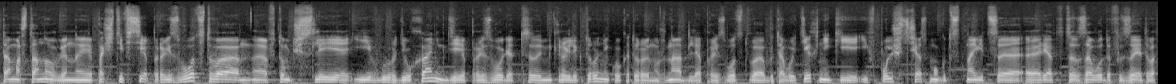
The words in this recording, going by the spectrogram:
Там остановлены почти все производства, э, в том числе и в городе Ухань, где производят микроэлектронику, которая нужна для производства бытовой техники. И в Польше сейчас могут остановиться э, ряд заводов из-за этого.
